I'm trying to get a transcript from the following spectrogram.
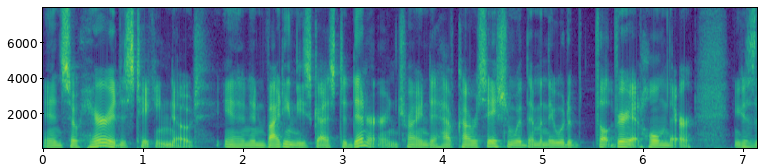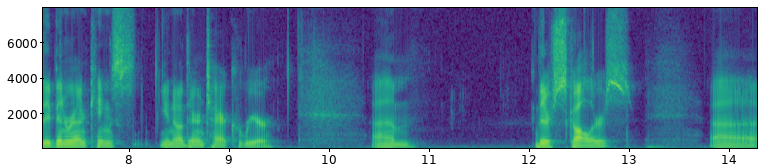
And so Herod is taking note and inviting these guys to dinner and trying to have conversation with them, and they would have felt very at home there because they've been around kings, you know, their entire career. Um, they're scholars, uh,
